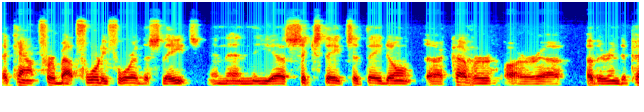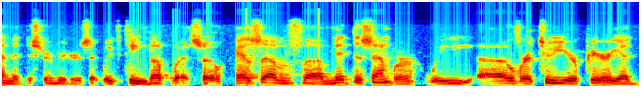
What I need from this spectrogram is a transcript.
account for about 44 of the states. And then the uh, six states that they don't uh, cover are uh, other independent distributors that we've teamed up with. So as of uh, mid December, we, uh, over a two year period,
